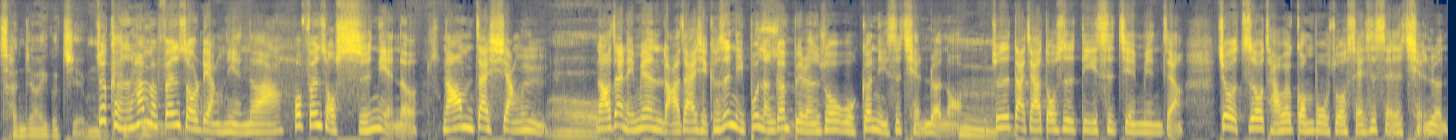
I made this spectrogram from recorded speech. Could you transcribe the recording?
参加一个节目？就可能他们分手两年了啊，或分手十年了，然后他们再相遇，然后在里面拉在一起。可是你不能跟别人说我跟你是前任哦，就是大家都是第一次见面，这样就之后才会公布说谁是谁的前任。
